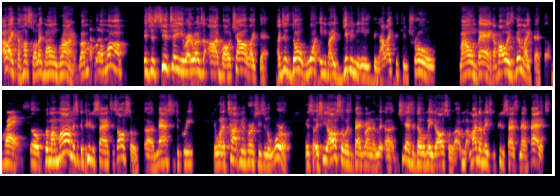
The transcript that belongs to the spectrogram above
I like to hustle. I like my own grind. But my, my mom is just, she'll tell you right away, I was an oddball child like that. I just don't want anybody giving me anything. I like to control my own bag. I've always been like that though. Right. So, but my mom is a computer scientist also, uh, master's degree at one of the top universities in the world. And so she also is background. Uh, she has a double major also. Uh, my double major is computer science and mathematics.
